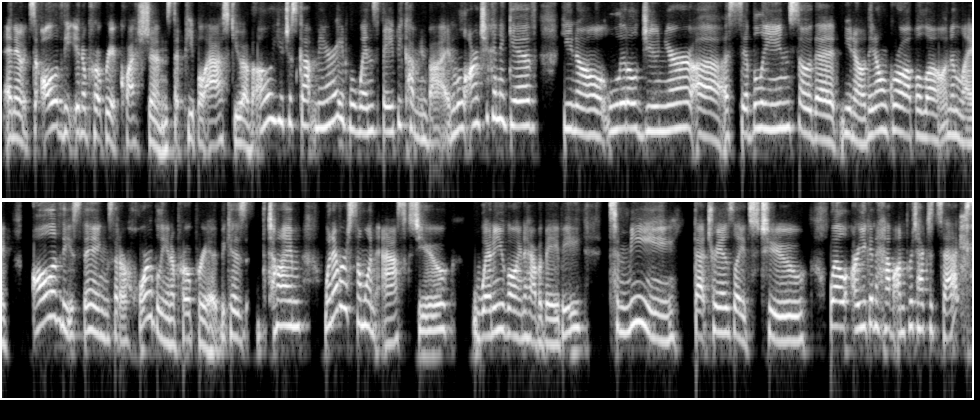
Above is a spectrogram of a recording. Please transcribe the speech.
And it's all of the inappropriate questions that people ask you of, oh, you just got married. Well, when's baby coming by? And well, aren't you going to give, you know, little junior uh, a sibling so that, you know, they don't grow up alone? And like all of these things that are horribly inappropriate because the time, whenever someone asks you, when are you going to have a baby? To me, that translates to, well, are you going to have unprotected sex?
